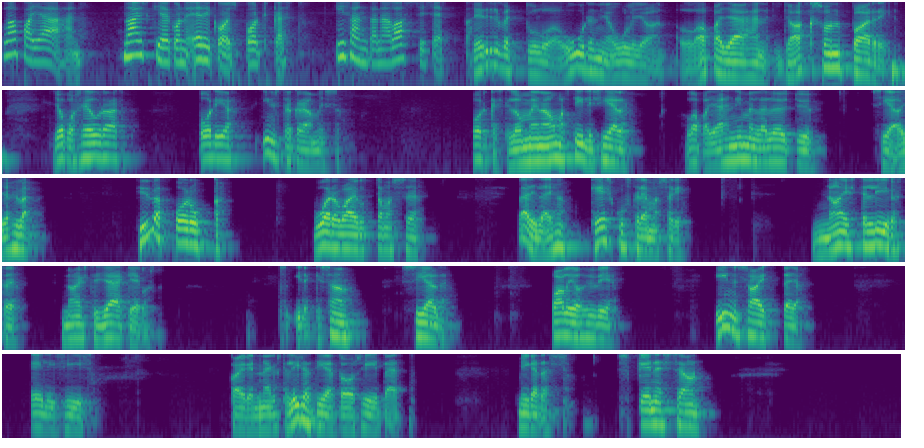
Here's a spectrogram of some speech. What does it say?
Lapa jäähän. Naiskiekon erikoispodcast. Isäntänä Lassi Seppä. Tervetuloa uuden ja uljaan Lapajäähän jakson pariin. Joko seuraat podia Instagramissa. Podcastilla on meidän oma tili siellä. Lapajäähän nimellä löytyy. Siellä on jo hyvä, hyvä porukka vuorovaikuttamassa ja välillä ihan keskustelemassakin naisten liikasta ja naisten jääkiekosta. Itsekin saan sieltä paljon hyviä insightteja, eli siis kaiken näköistä lisätietoa siitä, että mikä tässä skenessä on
